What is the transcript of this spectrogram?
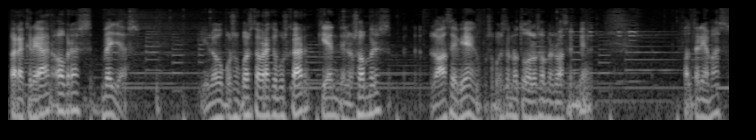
para crear obras bellas. Y luego, por supuesto, habrá que buscar quién de los hombres lo hace bien. Por supuesto, no todos los hombres lo hacen bien. Faltaría más.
